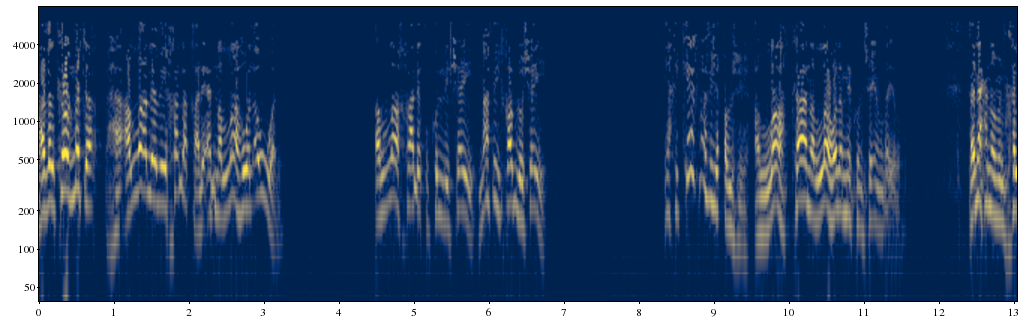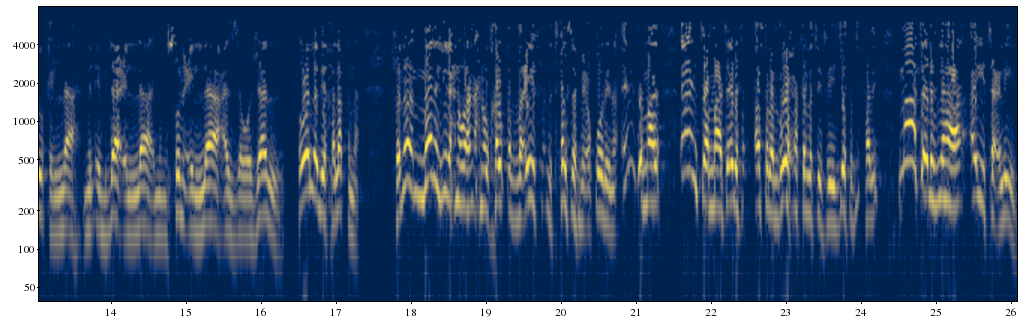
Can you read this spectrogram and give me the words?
هذا الكون متى؟ الله الذي خلقه لأن الله هو الأول. الله خالق كل شيء. ما فيه قبله شيء. يا أخي كيف ما فيه قبله شيء؟ الله كان الله ولم يكن شيء غيره. فنحن من خلق الله من إبداع الله من صنع الله عز وجل هو الذي خلقنا. فما نجي نحن نحن الخلق الضعيف نتفلسف بعقولنا. أنت ما أنت ما تعرف أصلا روحك التي في جسدك هذه ما تعرف لها أي تعليل.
